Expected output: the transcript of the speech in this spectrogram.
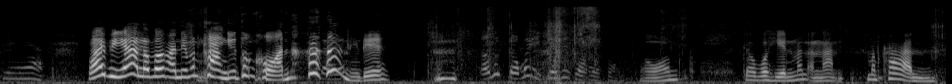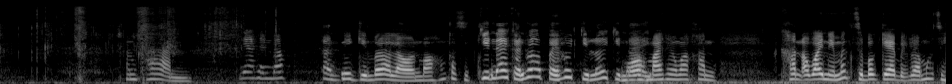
แซ่บไว้พี่ย่าเราเบิ่งอันนี้มันข้างอยู่ทั้งขอน นี่เด้เอามันตกมาอีกเจ้าที่สองแล้วก่อนอ๋อเจ้าบ่เห็นมันอันนั้น มันข้าน มันข้านเนี่ยเห็นปะ กันนี่กินบ่ได้แล้วมันบ่มันก็สิกินได้กันเขาเอาไปเขากินเลยกินบ่ได้หมายถึงว่าคันคันเอาไว้นี่มันสิบ่แก่อีกแล้วมันสิ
